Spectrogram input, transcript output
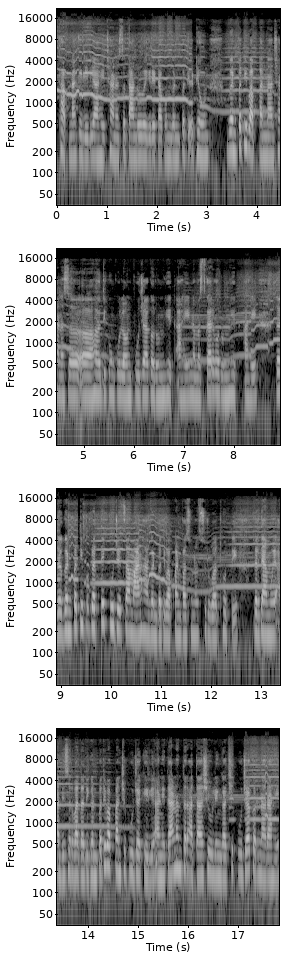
स्थापना केलेली आहे. छान असं तांदूळ वगैरे टाकून गणपती ठेवून गणपती बाप्पांना छान असं हळदी कुंकू लावून पूजा करून घेत आहे नमस्कार करून घेत आहे. तर गणपती प्रत्येक पूजेचा मान हा गणपती बाप्पांपासूनच सुरुवात होते. तर त्यामुळे आधी सर्वात आधी गणपती बाप्पांची पूजा केली आणि त्यानंतर आता शिवलिंगाची पूजा करणार आहे.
